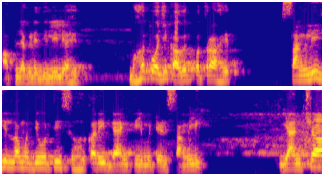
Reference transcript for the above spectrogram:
आपल्याकडे दिलेली आहेत. महत्त्वाची कागदपत्रं आहेत. सांगली जिल्हा मध्यवर्ती सहकारी बँक लिमिटेड सांगली यांच्या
